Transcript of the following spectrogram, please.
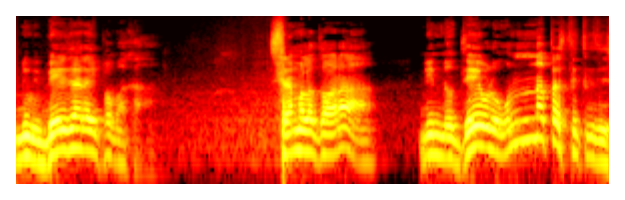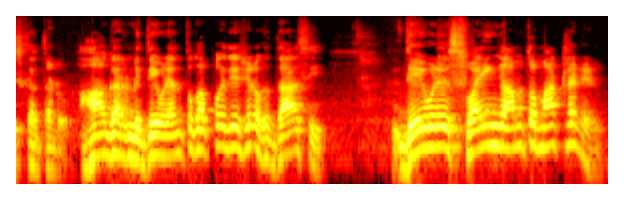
నువ్వు బేజారైపోమాక. శ్రమల ద్వారా నిన్ను దేవుడు ఉన్నత స్థితికి తీసుకెళ్తాడు. ఆగారిని దేవుడు ఎంత గొప్పగా చేశాడు ఒక దాసి. దేవుడే స్వయంగా ఆమెతో మాట్లాడాడు.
